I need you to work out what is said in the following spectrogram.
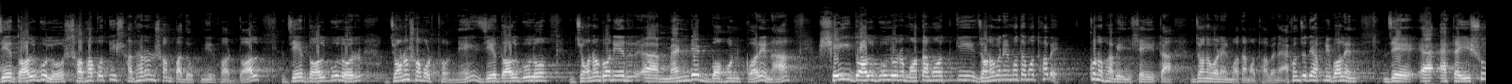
যে দলগুলো সভাপতি, সাধারণ সম্পাদক নির্ভর দল, যে দলগুলোর জনসমর্থন নেই, যে দলগুলো জনগণের ম্যান্ডেট বহন করে না, সেই দলগুলোর মতামত কি জনগণের মতামত হবে? কোনোভাবেই সেইটা জনগণের মতামত হবে না। এখন যদি আপনি বলেন যে একটা ইস্যু,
